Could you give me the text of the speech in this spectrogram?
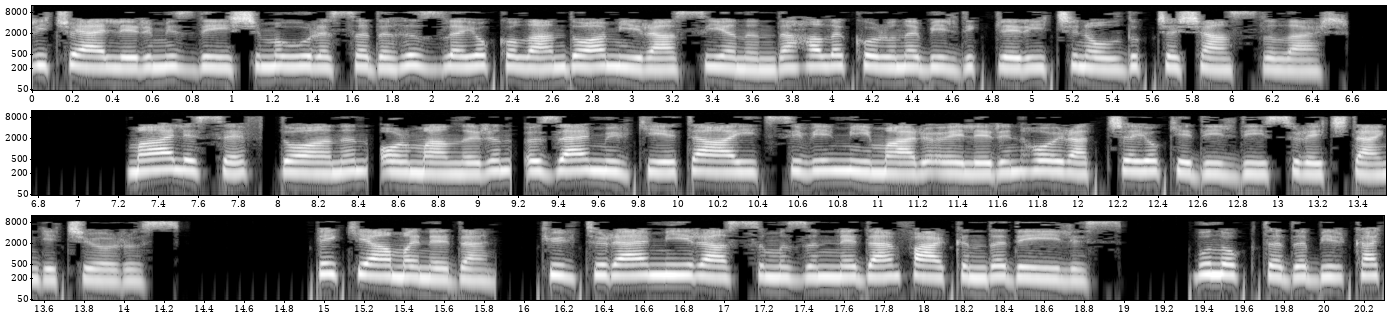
ritüellerimiz değişime uğrasa da hızla yok olan doğa mirası yanında hala korunabildikleri için oldukça şanslılar. Maalesef, doğanın, ormanların, özel mülkiyete ait sivil mimari öğelerin hoyratça yok edildiği süreçten geçiyoruz. Peki ama neden? Kültürel mirasımızın neden farkında değiliz? Bu noktada birkaç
